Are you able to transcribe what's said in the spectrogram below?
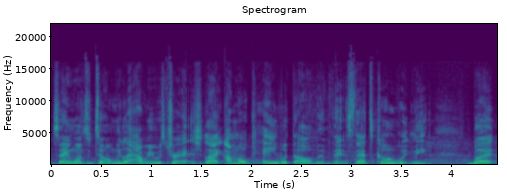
Same ones who told me Lowry was trash. Like, I'm okay with all of this. That's cool with me. But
